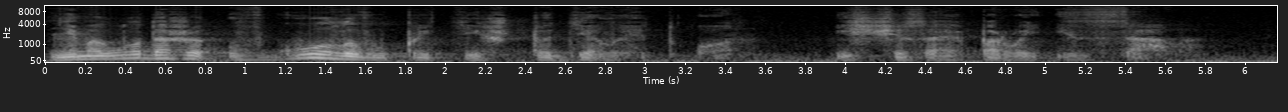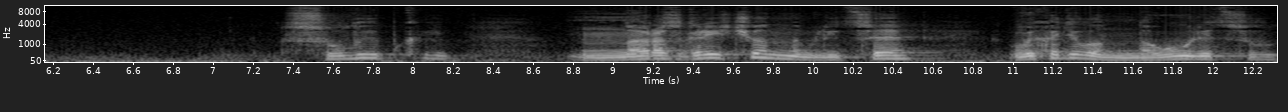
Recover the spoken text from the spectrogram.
не могло даже в голову прийти, что делает он, исчезая порой из зала. С улыбкой на разгоряченном лице выходил он на улицу,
